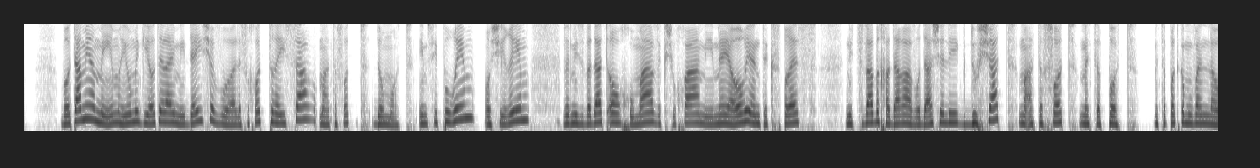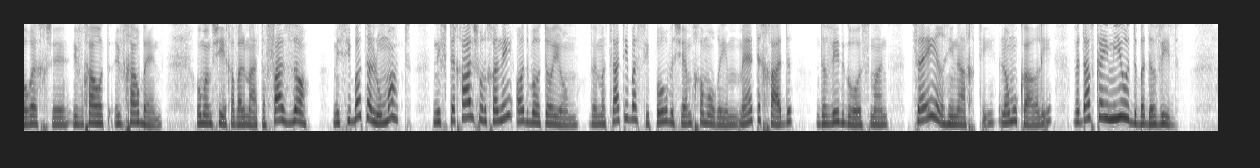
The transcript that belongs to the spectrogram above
באותם ימים היו מגיעות אליי מדי שבוע לפחות תריסר מעטפות דומות, עם סיפורים או שירים ומזוודת אור חומה וקשוחה מימי האוריינט אקספרס, ניצבה בחדר העבודה שלי גדושת מעטפות מצפות. מצפות כמובן לעורך שיבחר בהן. הוא ממשיך, אבל מעטפה זו, מסיבות עלומות, נפתחה על שולחני עוד באותו יום, ומצאתי בה סיפור בשם חמורים, מאת אחד, דוד גרוסמן, צעיר הנחתי, לא מוכר לי, ודווקא עם יוד בדוד.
